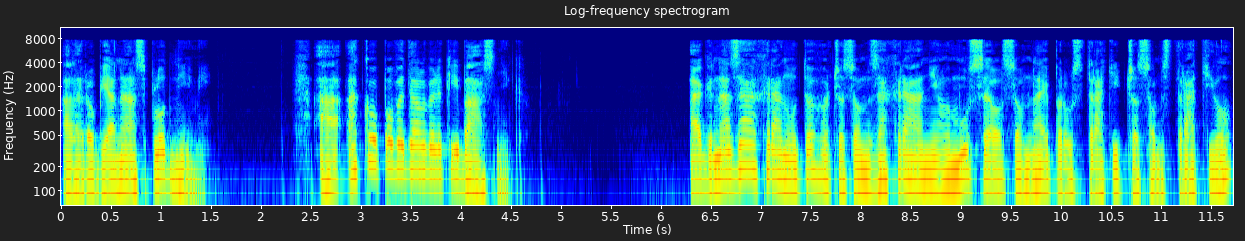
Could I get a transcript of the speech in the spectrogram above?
ale robia nás plodnými. A ako povedal veľký básnik, ak na záchranu toho, čo som zachránil, musel som najprv stratiť, čo som stratil,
